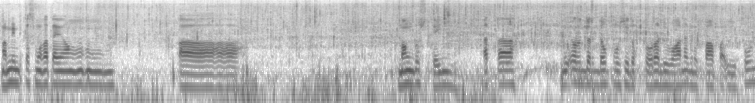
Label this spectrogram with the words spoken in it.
mamimitas muna tayo ng ah, mangustin. At ah, may order daw po si Doktora Liwanag nagpapaipon.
